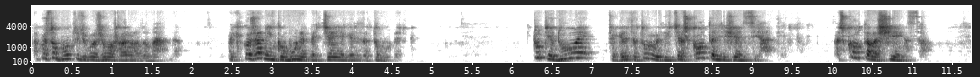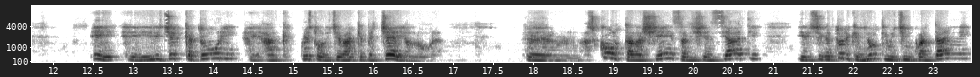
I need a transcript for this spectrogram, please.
A questo punto ci possiamo fare una domanda. Ma che cosa hanno in comune Peccei e Greta Thunberg? Tutti e due, cioè Greta Thunberg dice ascolta gli scienziati, ascolta la scienza. E, e i ricercatori, e anche, questo lo diceva anche Peccei allora, ehm, ascolta la scienza, gli scienziati, i ricercatori che negli ultimi 50 anni,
